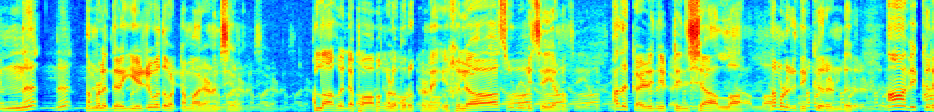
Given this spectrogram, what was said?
എന്ന് നമ്മൾ എന്ത് എഴുപത് വട്ടം പാരായണം ചെയ്യണം. അള്ളാഹുവിന്റെ പാപങ്ങൾ പൊറുക്കണേ ഇഖ്ലാസോടുകൂടി ചെയ്യണം. അത് കഴിഞ്ഞിട്ട് ഇൻഷാ അല്ലാ നമ്മളൊരു ദിക്കറുണ്ട് ആ വിക്കർ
